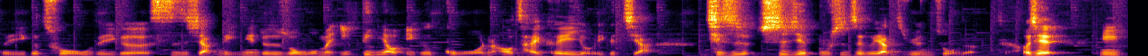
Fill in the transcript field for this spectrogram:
的一个错误的一个思想理念，就是说我们一定要一个国，然后才可以有一个家。其实世界不是这个样子运作的，而且你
